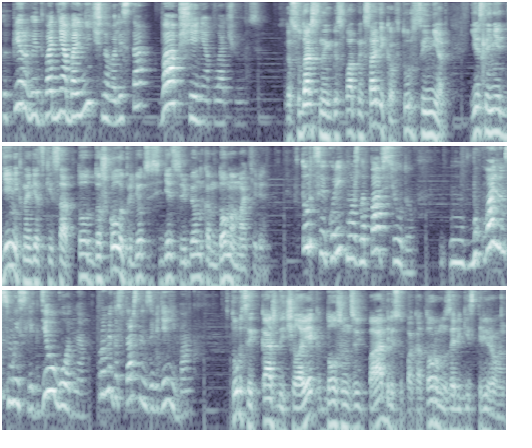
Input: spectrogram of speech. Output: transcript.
то первые два дня больничного листа вообще не оплачиваются. Государственных бесплатных садиков в Турции нет. Если нет денег на детский сад, то до школы придется сидеть с ребенком дома матери. В Турции курить можно повсюду. В буквальном смысле, где угодно, кроме государственных заведений и банков. В Турции каждый человек должен жить по адресу, по которому зарегистрирован.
